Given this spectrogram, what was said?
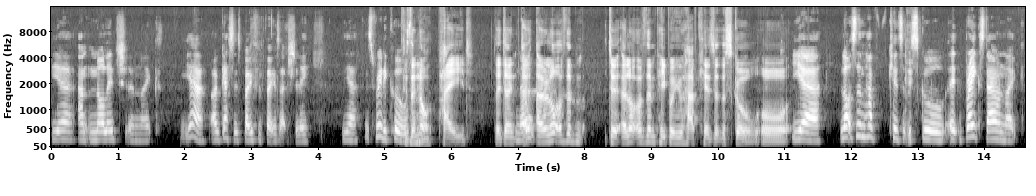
Yeah, and knowledge and like yeah, I guess it's both of those actually. Yeah, it's really cool. Because they're not paid. They don't. Nope. Are, are a lot of them? Do a lot of them people who have kids at the school, or Yeah, lots of them have kids at the school. It breaks down like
